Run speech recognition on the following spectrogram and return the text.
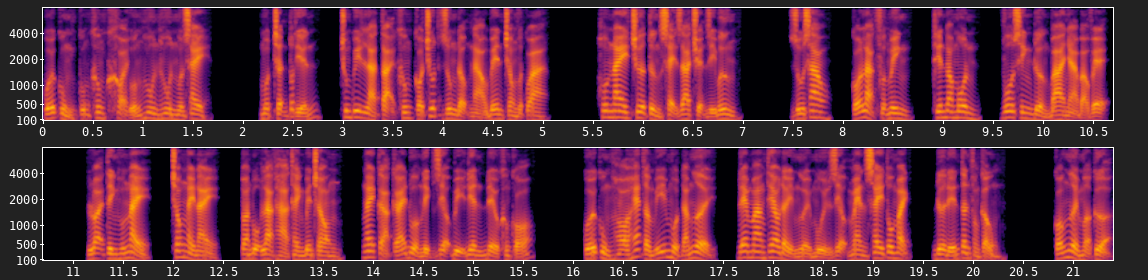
cuối cùng cũng không khỏi uống hun hun muốn say. Một trận tốt tiến, trung quy là tại không có chút rung động nào bên trong vượt qua. Hôm nay chưa từng xảy ra chuyện gì bưng. Dù sao, có lạc phượng minh, thiên đao môn, vô sinh đường ba nhà bảo vệ. Loại tình huống này, trong ngày này, toàn bộ lạc hà thành bên trong, ngay cả cái đùa nghịch rượu bị điên đều không có. Cuối cùng ho hét tầm ý một đám người, đem mang theo đẩy người mùi rượu men say tô mạch, đưa đến tân phòng cổng. Có người mở cửa,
